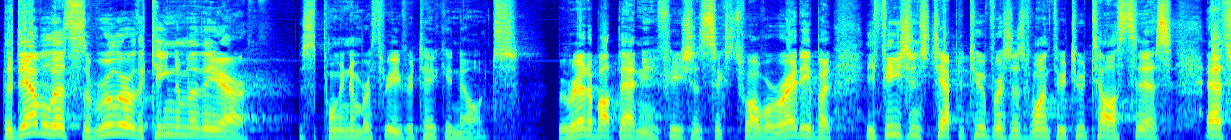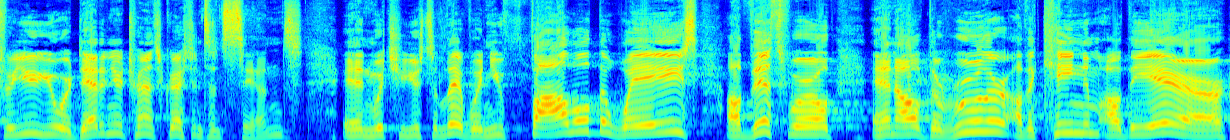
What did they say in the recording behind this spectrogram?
the devil is the ruler of the kingdom of the air. This is point number three if you're taking notes. We read about that in Ephesians 6:12 already, but Ephesians chapter 2 verses 1 through 2 tell us this. As for you, you were dead in your transgressions and sins in which you used to live when you followed the ways of this world and of the ruler of the kingdom of the air,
